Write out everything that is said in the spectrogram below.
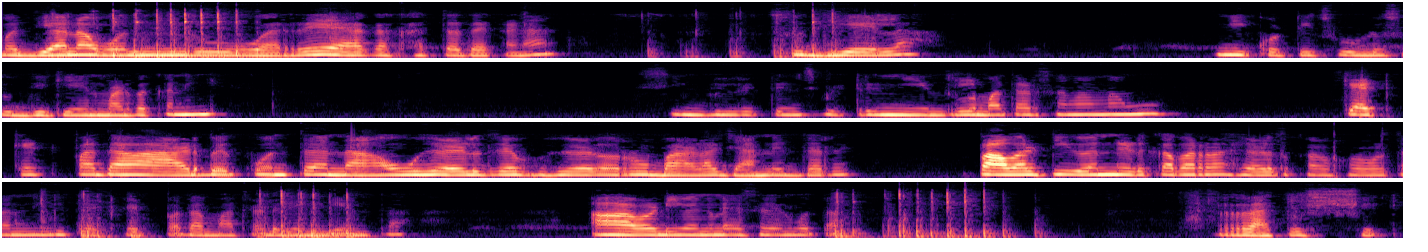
ಮಧ್ಯಾಹ್ನ ಒಂದೂವರೆ ಆಗಕ್ಕೆ ಹತ್ತದೆ ಕಣ. ಸುದ್ದಿಯೇ ಇಲ್ಲ. ನೀ ಕೊಟ್ಟಿ ಸುಳ್ಳು ಸುದ್ದಿಗೆ ಏನು ಮಾಡ್ಬೇಕಾ ನಿಂಗೆ? ಸಿಂಗಲ್ ಟೆನ್ಸ್ ಬಿಟ್ರಿ ನೀ ಏನ್ರಲ್ಲ ಮಾತಾಡ್ಸೋಣ ನಾವು? ಕೆಟ್ಟ ಕೆಟ್ಟ ಪದ ಆಡಬೇಕು ಅಂತ ನಾವು ಹೇಳಿದ್ರೆ ಹೇಳೋರು ಭಾಳ ಜನ ಇದ್ದಾರೆ. ಪವರ್ ಟಿ ವಿಯನ್ನು ಹಿಡ್ಕೊಬಾರ ಹೇಳ್ದು ಕಳ್ಕೊಳ್ತಾನೆ ನಿಂಗೆ ಕೆಟ್ಟ ಕೆಟ್ಟ ಪದ ಮಾತಾಡೋದು ಹೆಂಗೆ ಅಂತ. ಆವಡಿ ಹೆಂಗನ ಹೆಸರು ಏನು ಗೊತ್ತಾ? ರಾಕೇಶ್ ಶೆಟ್ಟಿ.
